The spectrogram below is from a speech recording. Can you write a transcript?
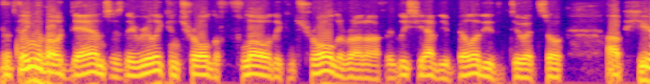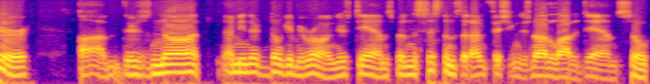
the thing about dams is they really control the flow, they control the runoff, or at least you have the ability to do it. So up here, um, there's not, I mean, there, don't get me wrong, there's dams, but in the systems that I'm fishing, there's not a lot of dams. So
